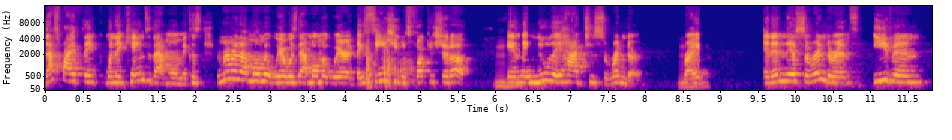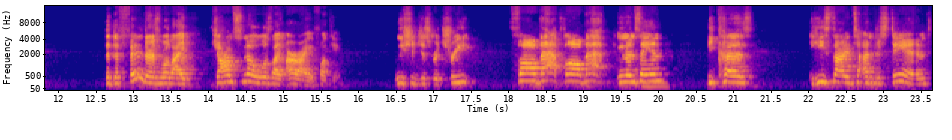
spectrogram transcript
that's why I think when they came to that moment, because remember that moment where it was that moment where they seen she was fucking shit up Mhm, and they knew they had to surrender, right? mhm. And in their surrenderance, even the defenders were like, Jon Snow was like, all right, fuck it. We should just retreat, fall back, fall back. You know what I'm saying? Because he started to understand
